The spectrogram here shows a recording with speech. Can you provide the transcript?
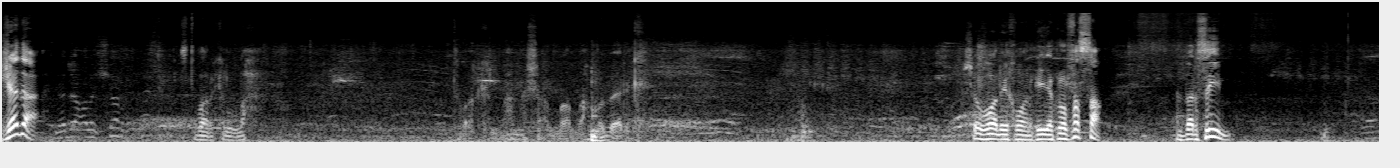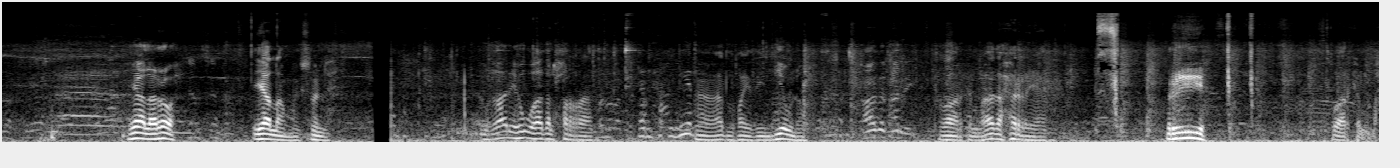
جدع على الشر تبارك الله. تبارك الله ما شاء الله اللهم بارك. شوفوا الإخوان كي يأكلوا الفصة. البرسيم. يلا نروح يلا أمي بسم الله. الغالي هو هذا الحر هذا آه هذا البيضين ديولهم هذا الحري. تبارك الله هذا حري هذا بريه تبارك الله.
